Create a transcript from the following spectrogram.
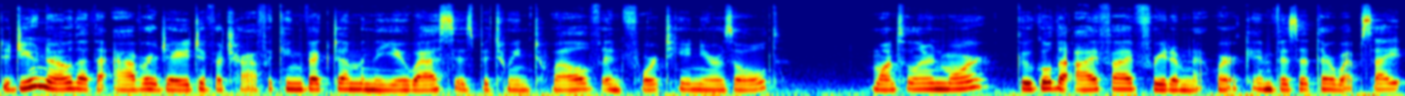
Did you know that the average age of a trafficking victim in the U.S. is between 12 and 14 years old? Want to learn more? Google the I 5 Freedom Network and visit their website.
